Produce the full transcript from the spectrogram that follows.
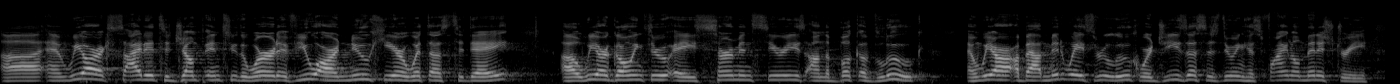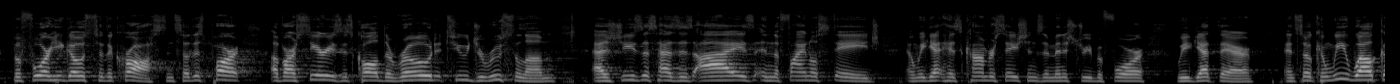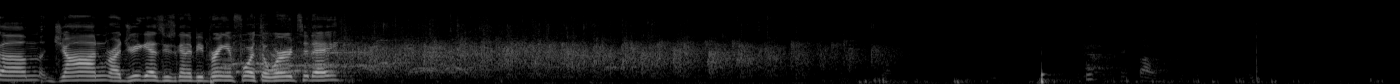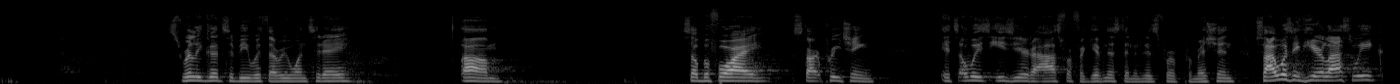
Uh, and we are excited to jump into the Word. If you are new here with us today, uh, we are going through a sermon series on the book of Luke. And we are about midway through Luke where Jesus is doing his final ministry before he goes to the cross. And so, this part of our series is called The Road to Jerusalem as Jesus has his eyes in the final stage and we get his conversations and ministry before we get there. And so, can we welcome John Rodriguez, who's going to be bringing forth the word today? It's really good to be with everyone today. Um, so, before I start preaching, it's always easier to ask for forgiveness than it is for permission. So, I wasn't here last week.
